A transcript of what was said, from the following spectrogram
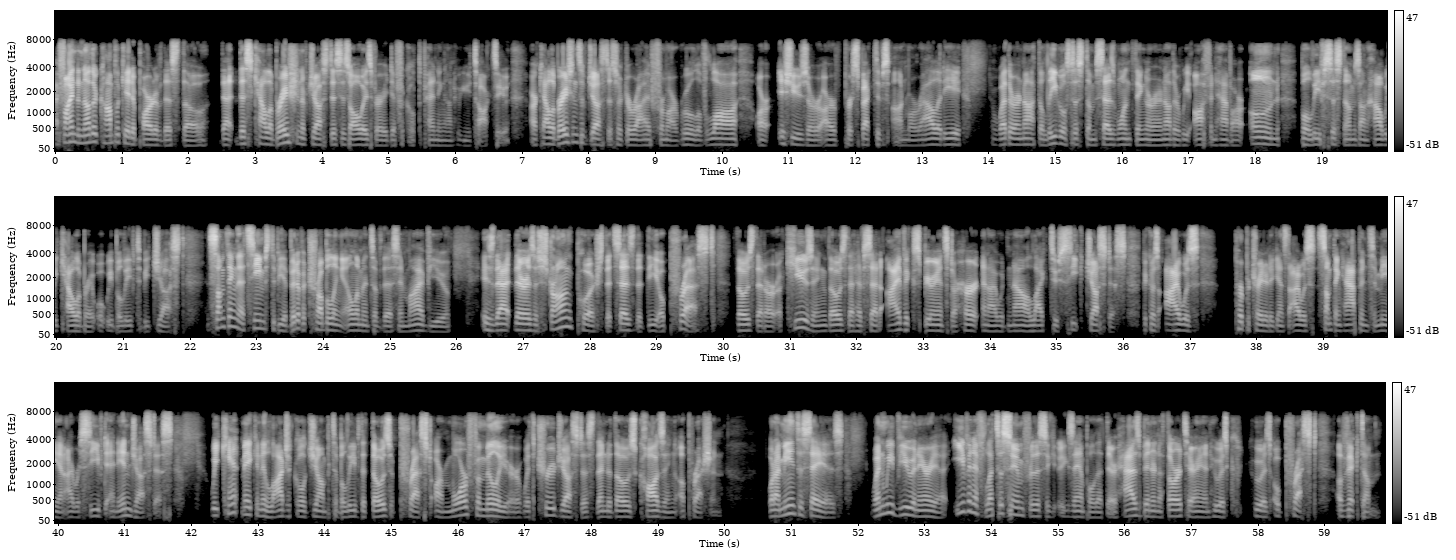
I find another complicated part of this, though, that this calibration of justice is always very difficult depending on who you talk to. Our calibrations of justice are derived from our rule of law, our issues or our perspectives on morality. Whether or not the legal system says one thing or another, we often have our own belief systems on how we calibrate what we believe to be just. And something that seems to be a bit of a troubling element of this, in my view, is that there is a strong push that says that the oppressed, those that are accusing, those that have said, I've experienced a hurt and I would now like to seek justice because I was perpetrated against, I was something happened to me and I received an injustice. We can't make an illogical jump to believe that those oppressed are more familiar with true justice than to those causing oppression. What I mean to say is, when we view an area, even if let's assume for this example that there has been an authoritarian who has who has oppressed a victim,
